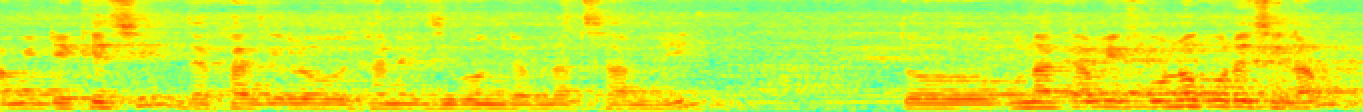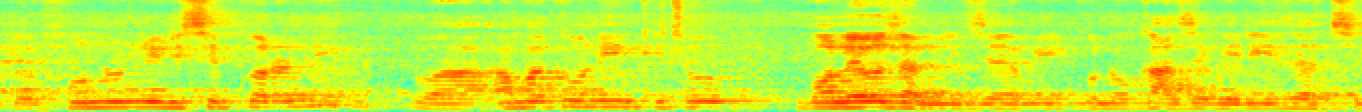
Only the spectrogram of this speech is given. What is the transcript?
আমি ডেকেছি দেখা গেল এখানে জীবন দেবনাথ স্যার নেই। তো ওনাকে আমি ফোনও করেছিলাম তো ফোন উনি রিসিভ করেননি। বা আমাকে উনি কিছু বলেও যাননি যে আমি কোনো কাজে বেরিয়ে যাচ্ছি।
